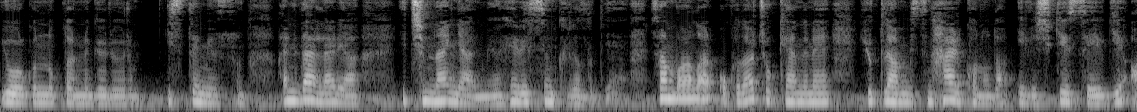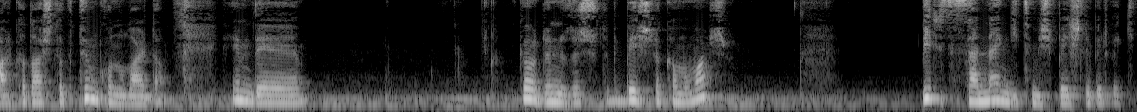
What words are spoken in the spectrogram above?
yorgunluklarını görüyorum. İstemiyorsun. Hani derler ya içimden gelmiyor, hevesim kırıldı diye. Sen bu aralar o kadar çok kendine yüklenmişsin her konuda. ilişki, sevgi, arkadaşlık tüm konularda. Şimdi gördüğünüz şurada bir 5 rakamı var. Birisi senden gitmiş beşli bir vakit,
